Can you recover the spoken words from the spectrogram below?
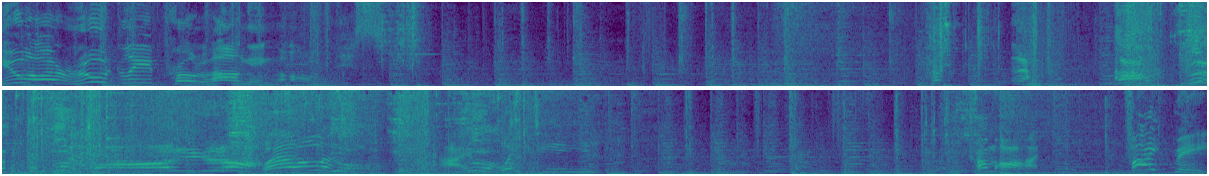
You are rudely prolonging all this. Well, I'm waiting. Come on, fight me!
